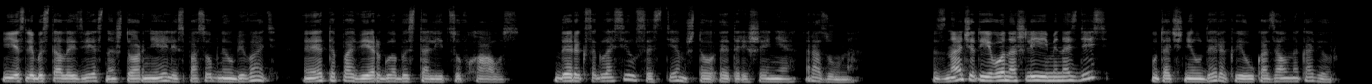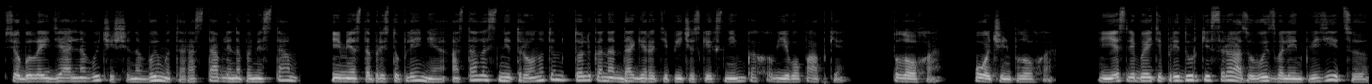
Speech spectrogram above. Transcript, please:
Если бы стало известно, что Арниэли способны убивать, это повергло бы столицу в хаос. Дерек согласился с тем, что это решение разумно. «Значит, его нашли именно здесь?» — уточнил Дерек и указал на ковер. Все было идеально вычищено, вымыто, расставлено по местам, и место преступления осталось нетронутым только на дагеротипических снимках в его папке. Плохо, очень плохо. Если бы эти придурки сразу вызвали инквизицию,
